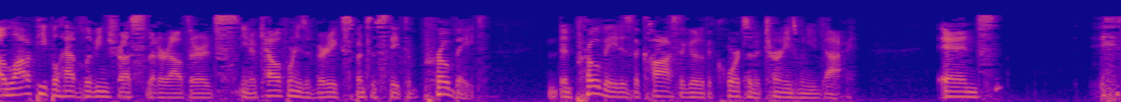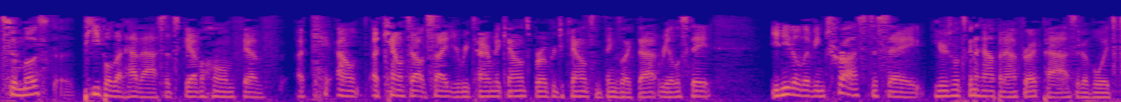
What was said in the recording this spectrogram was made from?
a lot of people have living trusts that are out there. It's you know, California is a very expensive state to probate, and probate is the cost that go to the courts and attorneys when you die, and so most people that have assets, if you have a home, if you have account, accounts outside your retirement accounts, brokerage accounts, and things like that, real estate, you need a living trust to say, here's what's going to happen after I pass. It avoids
